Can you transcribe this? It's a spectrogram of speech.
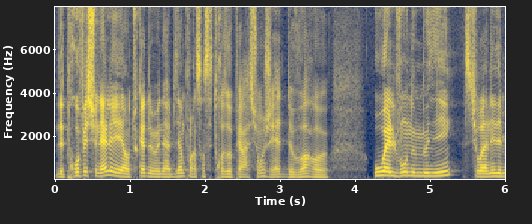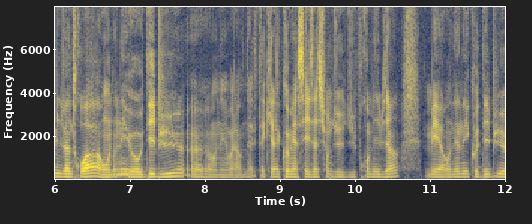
d'être professionnels et en tout cas de mener à bien pour l'instant ces trois opérations. J'ai hâte de voir où elles vont nous mener sur l'année 2023. On en est au début, on, est, voilà, on a attaqué la commercialisation du, du premier bien, mais on en est qu'au début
